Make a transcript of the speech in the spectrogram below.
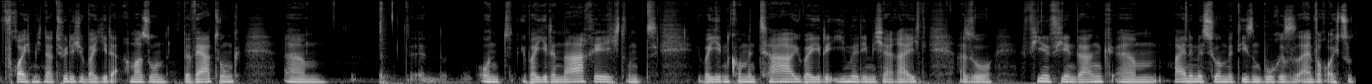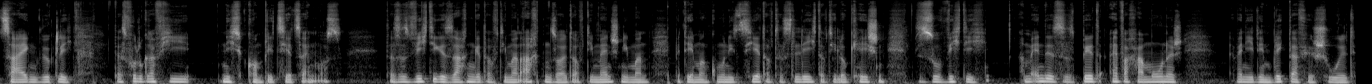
freue ich mich natürlich über jede Amazon-Bewertung. Ähm, und über jede Nachricht und über jeden Kommentar, über jede E-Mail, die mich erreicht. Also vielen, vielen Dank. Ähm, meine Mission mit diesem Buch ist es einfach, euch zu zeigen, wirklich, dass Fotografie nicht kompliziert sein muss. Dass es wichtige Sachen gibt, auf die man achten sollte, auf die Menschen, die man, mit denen man kommuniziert, auf das Licht, auf die Location. Das ist so wichtig. Am Ende ist das Bild einfach harmonisch, wenn ihr den Blick dafür schult.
